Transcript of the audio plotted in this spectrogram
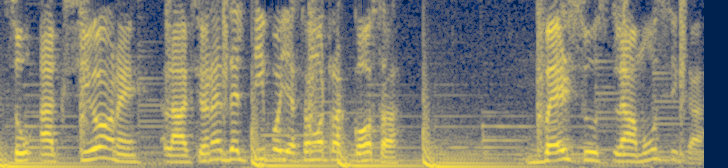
sus acciones, las acciones del tipo ya son otras cosas. Versus la música.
